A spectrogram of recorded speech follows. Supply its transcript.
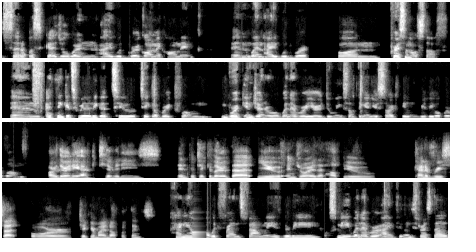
set up a schedule when I would work on my comic and when I would work on personal stuff. And I think it's really good to take a break from work in general whenever you're doing something and you start feeling really overwhelmed. Are there any activities in particular that you enjoy that help you kind of reset or take your mind off of things? Hanging out with friends, families really helps me whenever I'm feeling stressed out.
